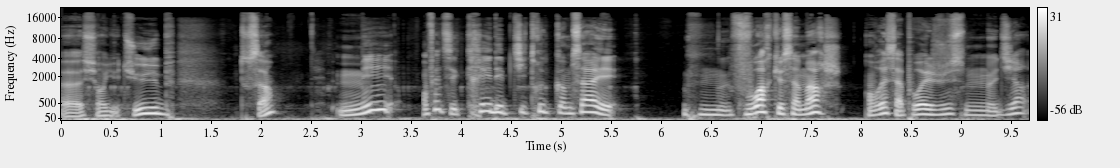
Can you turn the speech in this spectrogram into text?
euh, sur YouTube, tout ça. Mais en fait, c'est créer des petits trucs comme ça et voir que ça marche. En vrai, ça pourrait juste me dire,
